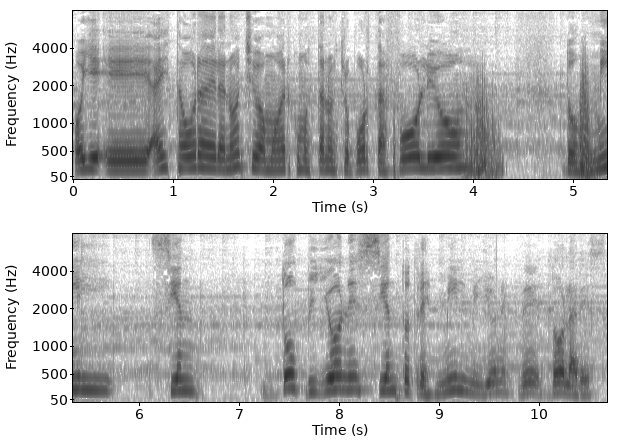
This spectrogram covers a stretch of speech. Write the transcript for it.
Oye, eh, a esta hora de la noche vamos a ver cómo está nuestro portafolio. 2.100, 2 billones 103 mil millones de dólares.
